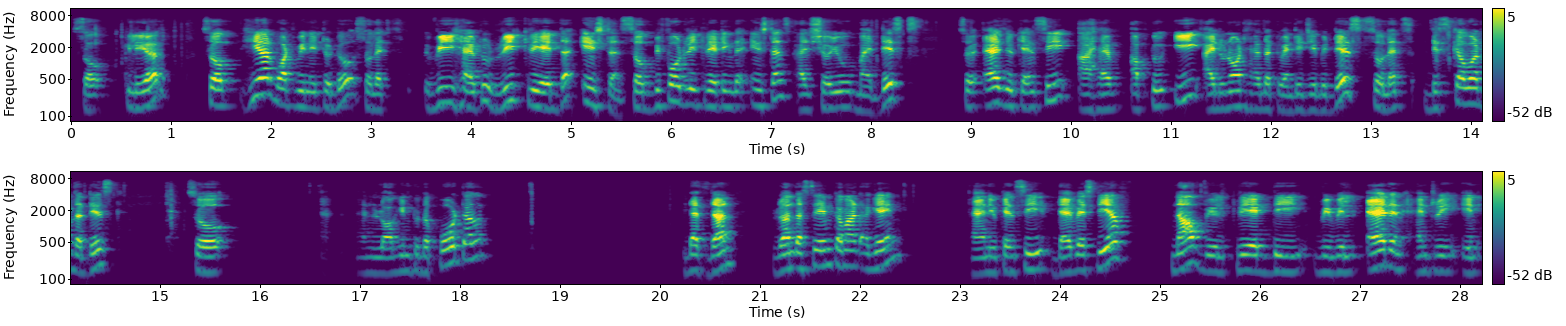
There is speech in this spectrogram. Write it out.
so clear so here what we need to do, so let's we have to recreate the instance. So before recreating the instance, I'll show you my disks. So as you can see, I have up to E. I do not have the 20 GB disk. So let's discover the disk. So and log into the portal. That's done. Run the same command again. And you can see dev SDF. Now we will create the, we will add an entry in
